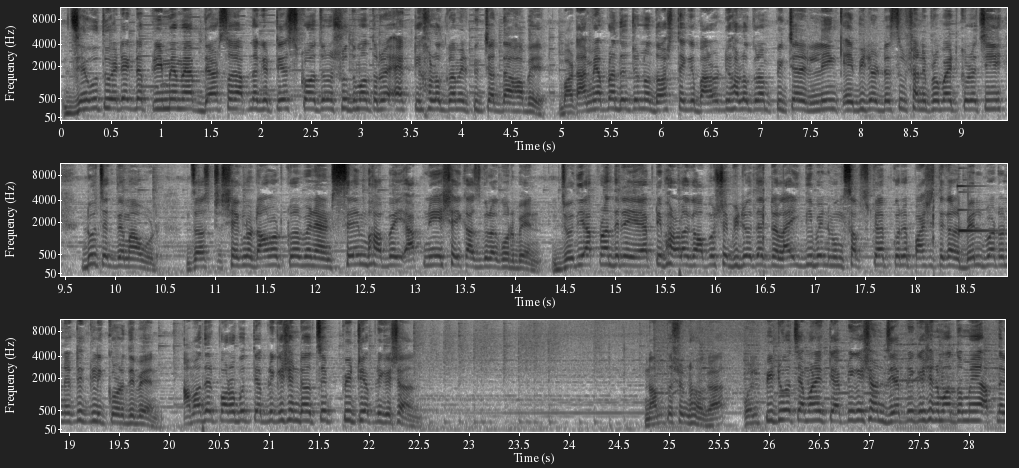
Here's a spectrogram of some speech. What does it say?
যেহেতু এটা একটা প্রিমিয়াম অ্যাপ দ্যাটস হয় আপনাকে টেস্ট করার জন্য শুধুমাত্র একটি হলোগ্রামের পিকচার দেওয়া হবে। বাট আমি আপনাদের জন্য দশ থেকে বারোটি হলোগ্রাম পিকচারের লিঙ্ক এই ভিডিওর ডেসক্রিপশনে প্রোভাইড করেছি। Do check them out just সেগুলো ডাউনলোড করবেন অ্যান্ড সেমভাবেই আপনি সেই কাজগুলো করবেন। যদি আপনাদের এই অ্যাপটি ভালো লাগে, অবশ্যই ভিডিওতে একটা লাইক দিবেন এবং সাবস্ক্রাইব করে পাশে থেকে বেল বাটন একটি ক্লিক করে দেবেন। আমাদের পরবর্তী অ্যাপ্লিকেশনটা হচ্ছে পিটি অ্যাপ্লিকেশন নাম তো শুনে হোগা ওয়েল পিটু হচ্ছে এমন একটি অ্যাপ্লিকেশন যে অ্যাপ্লিকেশনের মাধ্যমে আপনার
